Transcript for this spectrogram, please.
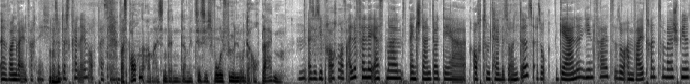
äh, wollen wir einfach nicht. Mhm. Also das kann einem auch passieren. Was brauchen Ameisen denn, damit sie sich wohlfühlen und auch bleiben? Mhm, also sie brauchen auf alle Fälle erstmal einen Standort, der auch zum Teil besonders ist, also gerne jedenfalls, so am Waldrand zum Beispiel.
